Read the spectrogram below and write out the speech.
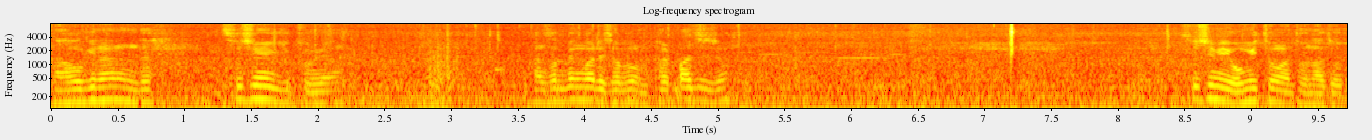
나오긴 하는데 수심이 깊으면 한 300마리 잡으면 팔 빠지죠 수심이 5m만 더 낮아도.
